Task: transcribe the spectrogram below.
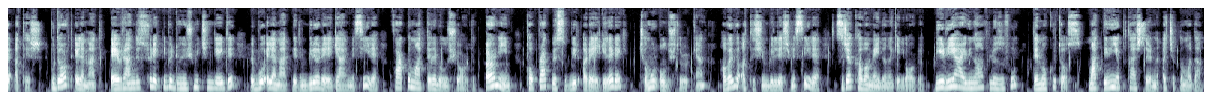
ve ateş. Bu dört element evrende sürekli bir dönüşüm içindeydi ve bu elementlerin bir araya gelmesiyle farklı maddeler oluşuyordu. Örneğin toprak ve su bir araya gelerek çamur oluştururken hava ve ateşin birleşmesiyle sıcak hava meydana geliyordu. Bir diğer Yunan filozofu Demokritos, maddenin yapı taşlarını açıklamada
